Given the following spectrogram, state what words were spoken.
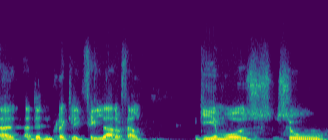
I didn't particularly feel that. I felt game was so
